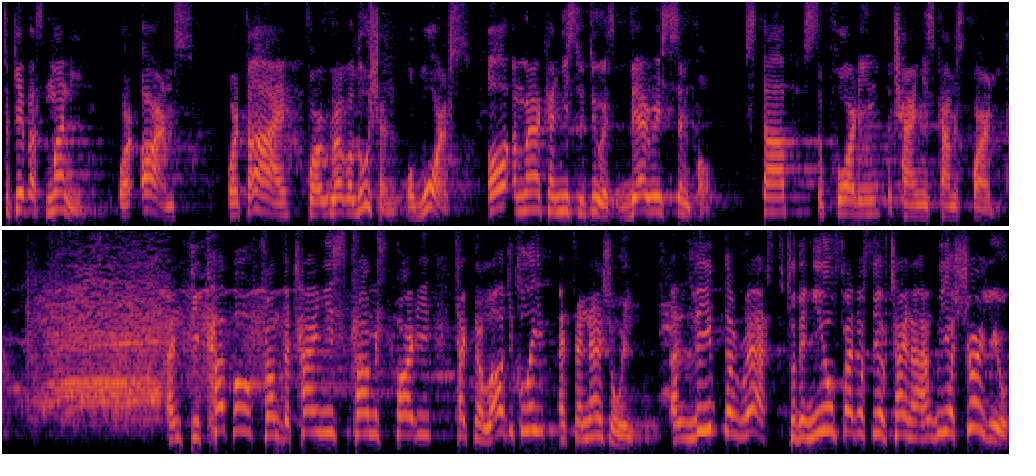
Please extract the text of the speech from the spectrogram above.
to give us money or arms or die for a revolution or wars. All America needs to do is very simple. Stop supporting the Chinese Communist Party. And decouple from the Chinese Communist Party technologically and financially. And leave the rest to the new Federal State of China. And we assure you,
